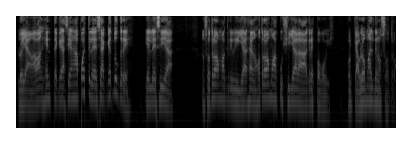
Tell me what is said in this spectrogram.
lo llamaban gente que hacían apuestas y le decía, ¿qué tú crees? Y él decía, nosotros vamos a acribillar, o sea, nosotros vamos a cuchillar a Greg Popovich, porque habló mal de nosotros.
